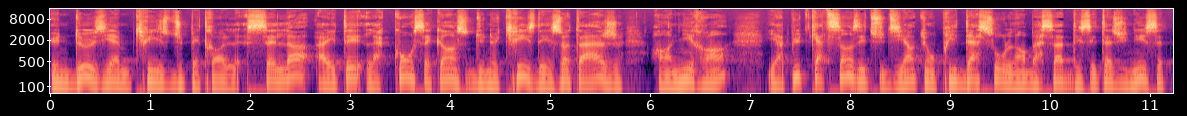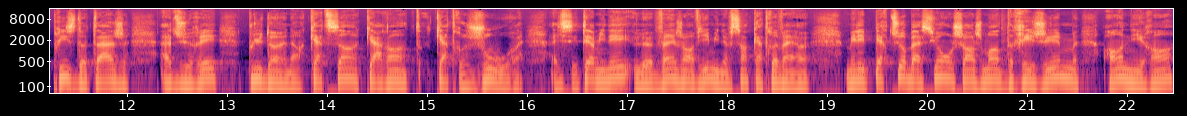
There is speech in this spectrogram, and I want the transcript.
une deuxième crise du pétrole. Celle-là a été la conséquence d'une crise des otages en Iran. Il y a plus de 400 étudiants qui ont pris d'assaut l'ambassade des États-Unis. Cette prise d'otages a duré plus d'un an, 444 jours. Elle s'est terminée le 20 janvier 1981. Mais les perturbations, changements de régime en Iran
